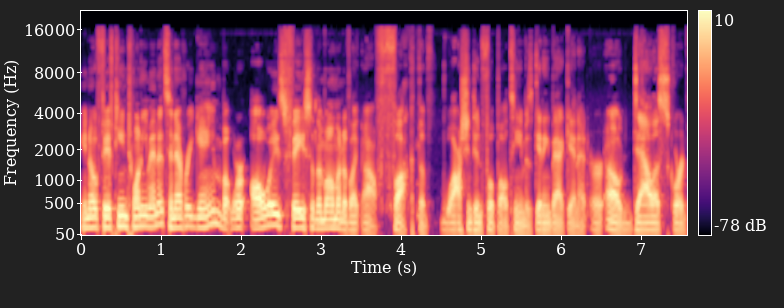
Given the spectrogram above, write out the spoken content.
you know 15 20 minutes in every game but we're always faced with the moment of like oh fuck the washington football team is getting back in it or oh dallas scored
